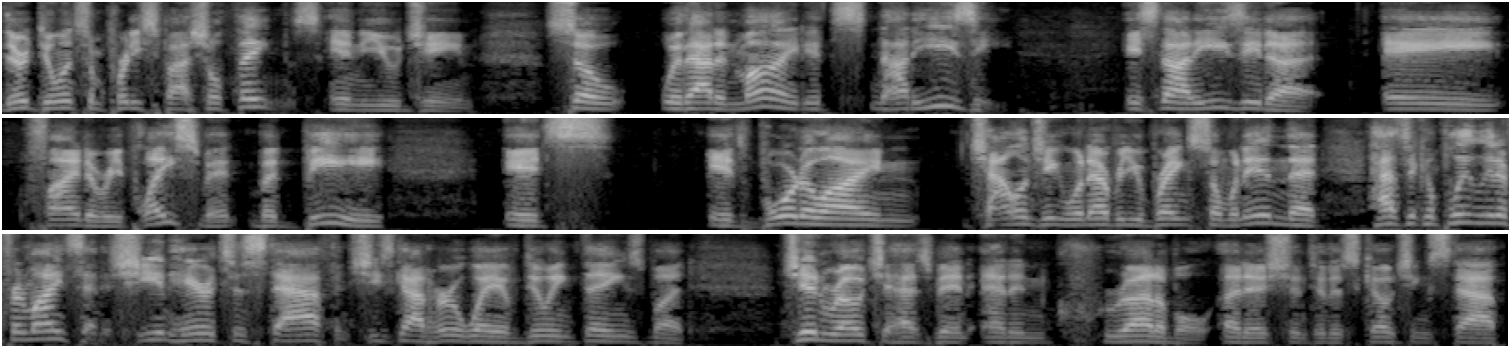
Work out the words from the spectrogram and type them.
they're doing some pretty special things in Eugene. So, with that in mind, it's not easy. It's not easy to a find a replacement, but b it's it's borderline challenging whenever you bring someone in that has a completely different mindset. She inherits a staff and she's got her way of doing things, but Jen Rocha has been an incredible addition to this coaching staff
